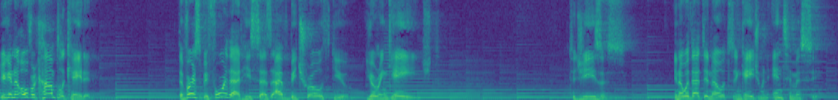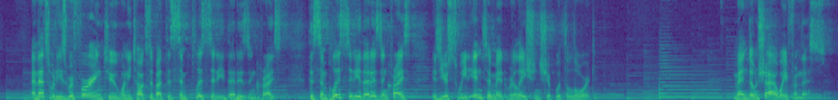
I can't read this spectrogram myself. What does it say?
You're going to overcomplicate it. The verse before that, he says, I've betrothed you. You're engaged to Jesus. You know what that denotes? Engagement, intimacy. And that's what he's referring to when he talks about the simplicity that is in Christ. The simplicity that is in Christ is your sweet, intimate relationship with the Lord. Men, don't shy away from this.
